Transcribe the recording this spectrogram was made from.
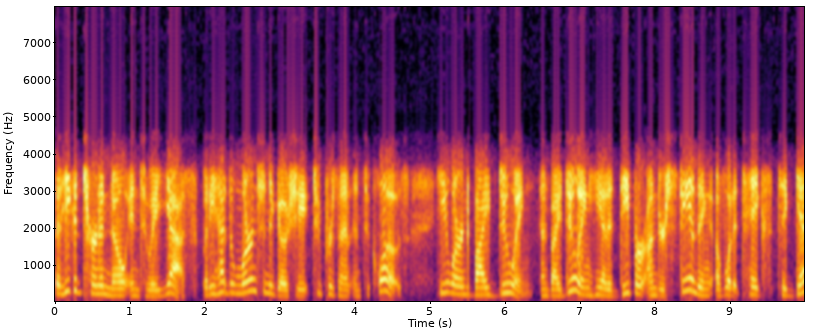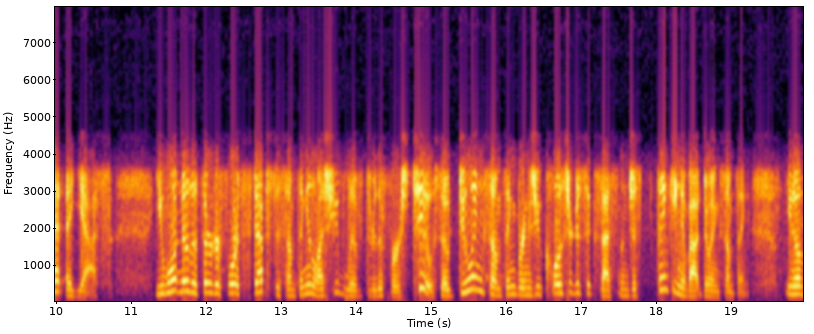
that he could turn a no into a yes. But he had to learn to negotiate, to present, and to close. He learned by doing, and by doing, he had a deeper understanding of what it takes to get a yes. You won't know the third or fourth steps to something unless you've lived through the first two. So, doing something brings you closer to success than just thinking about doing something. You know,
